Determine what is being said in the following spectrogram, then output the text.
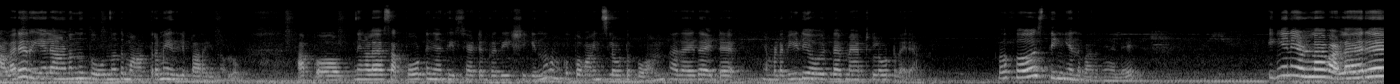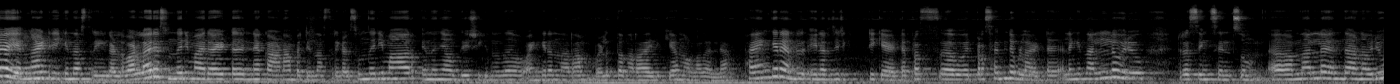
വളരെ റിയൽ ആണെന്ന് തോന്നുന്നത് മാത്രമേ ഇതിൽ പറയുന്നുള്ളൂ. അപ്പോൾ നിങ്ങളെ സപ്പോർട്ട് ഞാൻ തീർച്ചയായിട്ടും പ്രതീക്ഷിക്കുന്നു. നമുക്ക് പോയിന്റ്സിലോട്ട് പോകാം അതായത് അതിന്റെ നമ്മുടെ വീഡിയോയുടെ മാറ്ററിലോട്ട് വരാം. അപ്പോൾ ഫേസ്റ്റ് തിങ് എന്ന് പറഞ്ഞാൽ ഇങ്ങനെയുള്ള വളരെ യങ്ങായിട്ടിരിക്കുന്ന സ്ത്രീകൾ വളരെ സുന്ദരിമാരായിട്ട് തന്നെ കാണാൻ പറ്റുന്ന സ്ത്രീകൾ സുന്ദരിമാർ എന്ന് ഞാൻ ഉദ്ദേശിക്കുന്നത് ഭയങ്കര നിറം വെളുത്ത നിറമായിരിക്കുക എന്നുള്ളതല്ല. ഭയങ്കര എനർജറ്റിക് ആയിട്ട് പ്രസ് പ്രസന്റബിളായിട്ട് അല്ലെങ്കിൽ നല്ലൊരു ഡ്രസ്സിങ് സെൻസും നല്ല എന്താണ് ഒരു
